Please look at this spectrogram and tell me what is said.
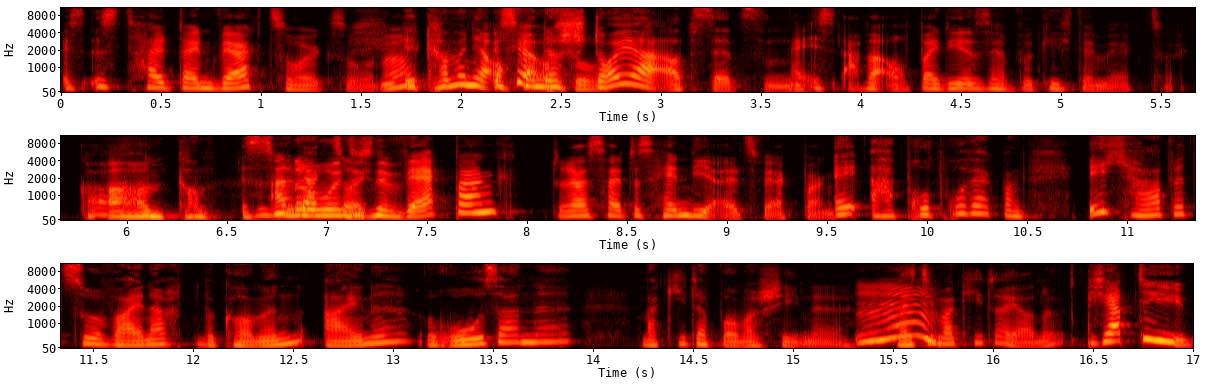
es ist halt dein Werkzeug so, ne? Kann man ja auch ist von der so. Steuer absetzen. Ja, ist, aber auch bei dir ist ja wirklich dein Werkzeug. Komm, Komm, es ist Andere holen sich eine Werkbank, du hast halt das Handy als Werkbank. Ey, apropos Werkbank. Ich habe zu Weihnachten bekommen eine rosane Makita-Bohrmaschine. Heißt die Makita, ja, ne? Ich hab die.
